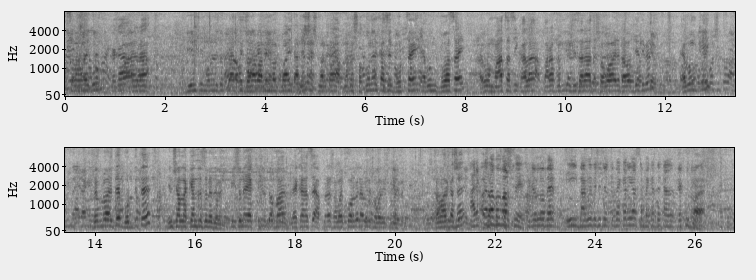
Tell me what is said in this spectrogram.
আসসালামু আলাইকুম কাকা আমরা বিএনপি মনোনীত প্রার্থী জনাব আমিনুল হক ভাই ধানের শেষ মার্কায় আপনাদের সকলের কাছে ভোট চাই এবং দোয়া চাই এবং মা চাষি খালা পাড়া প্রতিবেশী যারা আছে সবাই দাওয়াত দিয়ে দিবেন এবং কি ফেব্রুয়ারিতে ভোট দিতে ইনশাল্লাহ কেন্দ্রে চলে যাবেন। পিছনে একত্রিশ দফা লেখা আছে আপনারা সবাই পড়বেন এবং সবাইকে শুনাইবেন সবার কাছে আরেকটা আশা বাড়ছে সেটা হলো এই বাংলাদেশে যত বেকারি আছে বেকারদের কাজ এক কোটি। এক কোটি।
